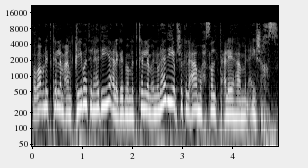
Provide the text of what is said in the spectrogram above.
فما بنتكلم عن قيمة الهدية على قد ما بنتكلم إنه الهدية بشكل عام وحصلت عليها من أي شخص.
